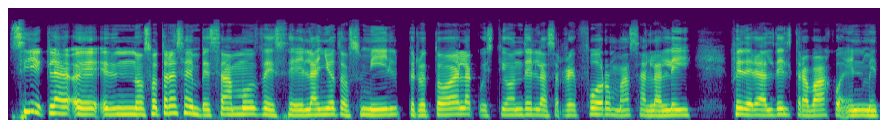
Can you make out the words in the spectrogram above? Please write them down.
Sí, claro. Eh, eh, nosotras empezamos desde el año 2000, pero toda la cuestión de las reformas a la ley federal del trabajo en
